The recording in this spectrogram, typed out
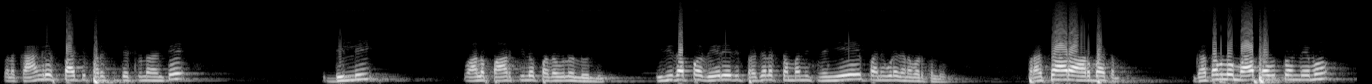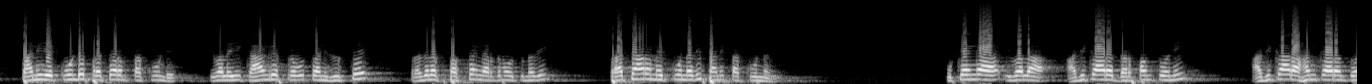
ఇవాళ కాంగ్రెస్ పార్టీ పరిస్థితి ఎట్లున్నదంటే ఢిల్లీ వాళ్ళ పార్టీలో పదవుల లొల్లి. ఇది తప్ప వేరేది ప్రజలకు సంబంధించిన ఏ పని కూడా కనబడతలేదు. ప్రచార ఆర్భాటం. గతంలో మా ప్రభుత్వం ఏమో పని ఎక్కువ ఉండే ప్రచారం తక్కువ ఉండే. ఇవాళ ఈ కాంగ్రెస్ ప్రభుత్వాన్ని చూస్తే ప్రజలకు స్పష్టంగా అర్థమవుతున్నది ప్రచారం ఎక్కువ ఉన్నది పని తక్కువ ఉన్నది. ముఖ్యంగా ఇవాళ అధికార దర్పంతోని అధికార అహంకారంతో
